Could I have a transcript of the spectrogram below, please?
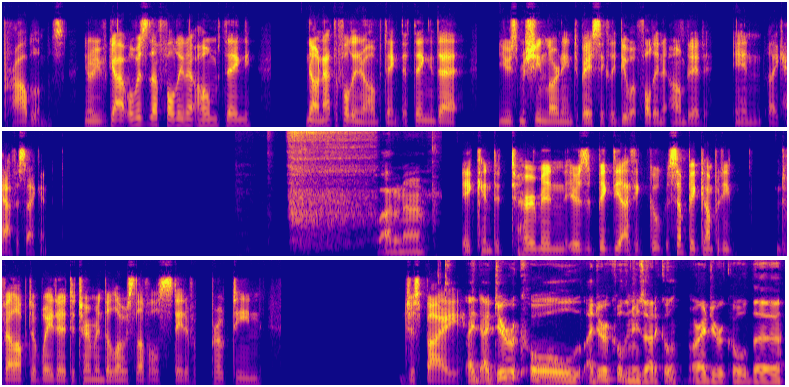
problems. You know, you've got what was the folding at home thing? No, not the folding at home thing. The thing that used machine learning to basically do what folding at home did in like half a second. I don't know. It can determine. It was a big deal. I think Google, some big company developed a way to determine the lowest level state of a protein just by I, I do recall. I do recall the news article, or I do recall the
